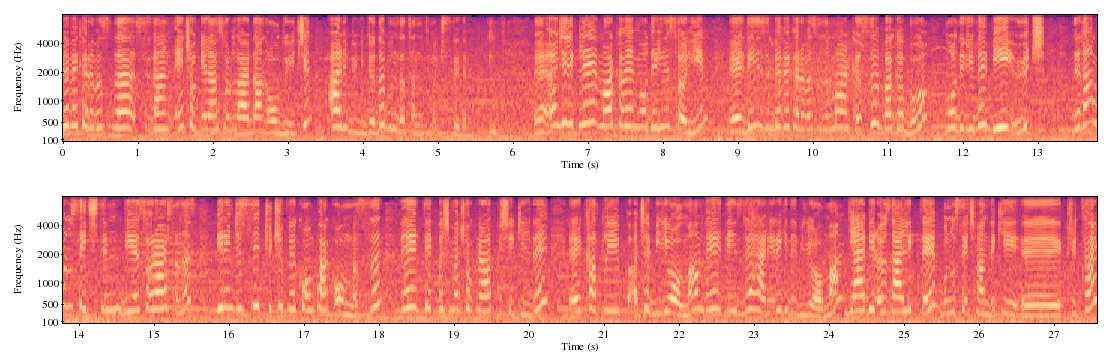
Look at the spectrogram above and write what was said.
Bebek arabası da sizden en çok gelen sorulardan olduğu için ayrı bir videoda bunu da tanıtmak istedim. Ee, öncelikle marka ve modelini söyleyeyim. Ee, Deniz'in bebek arabasının markası Bagabu, modeli de B3. Neden bunu seçtim diye sorarsanız birincisi küçük ve kompakt olması ve tek başıma çok rahat bir şekilde e, katlayıp açabiliyor olmam ve denizle her yere gidebiliyor olmam. Diğer bir özellik de bunu seçmemdeki e, kriter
